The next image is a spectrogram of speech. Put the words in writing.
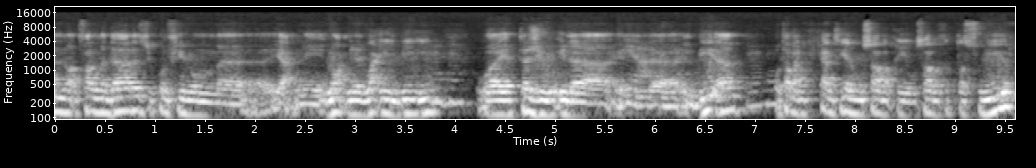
أنه أطفال المدارس يكون فيهم آه، يعني نوع من الوعي البيئي ويتجهوا إلى ال- البيئة. وطبعا كانت هي المسابقة هي مسابقة تصوير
